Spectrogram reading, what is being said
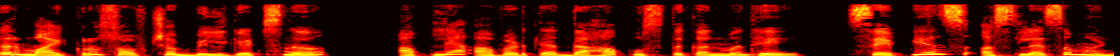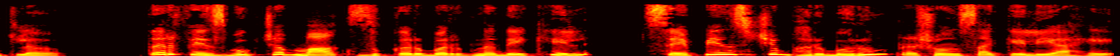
तर मायक्रोसॉफ्टच्या बिल गेट्सनं आपल्या आवडत्या दहा पुस्तकांमध्ये सेपियन्स असल्याचं म्हटलं. तर फेसबुकच्या मार्क झुकरबर्गनं देखील सेपियन्सची भरभरून प्रशंसा केली आहे.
